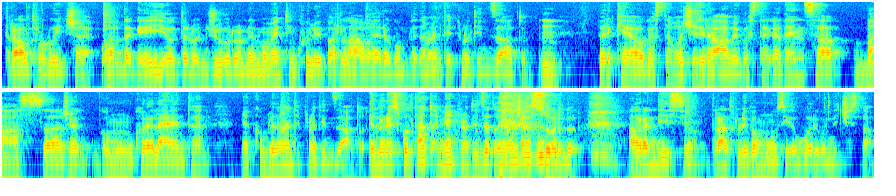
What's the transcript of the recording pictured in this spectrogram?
Tra l'altro lui c'è, guarda che io te lo giuro, nel momento in cui lui parlava ero completamente ipnotizzato. Perché ho questa voce grave, questa cadenza bassa, cioè comunque lenta, mi ha completamente ipnotizzato. E l'ho riascoltato e mi ha ipnotizzato cioè assurdo. Ah, grandissimo. Tra l'altro lui fa musica pure, quindi ci sta.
